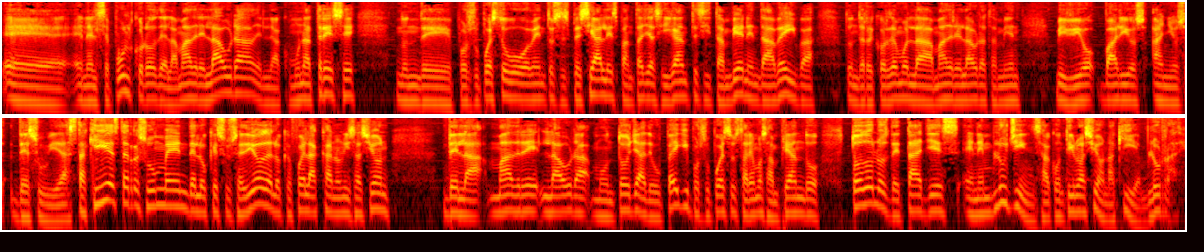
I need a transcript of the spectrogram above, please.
eh, en el sepulcro de la Madre Laura, en la Comuna 13, donde por supuesto hubo eventos especiales, pantallas gigantes y también en Dabeiba, donde recordemos la Madre Laura también vivió varios años de su vida. Hasta aquí este resumen de lo que sucedió, de lo que fue la canonización de la madre Laura Montoya de Upegui. Por supuesto, estaremos ampliando todos los detalles en, en Blue Jeans a continuación, aquí en Blue Radio.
